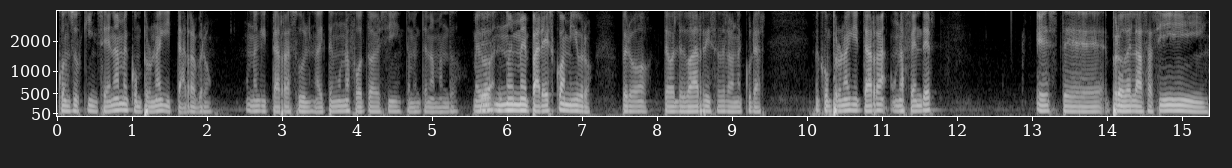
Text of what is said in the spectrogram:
con su quincena me compró una guitarra, bro. Una guitarra azul. Ahí tengo una foto, a ver si también te la mando. Me, Sí, veo- sí. No, me parezco a mí, bro. Pero te, les va a dar risa, se la van a curar. Me compré una guitarra, una Fender. Este, pero de las así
